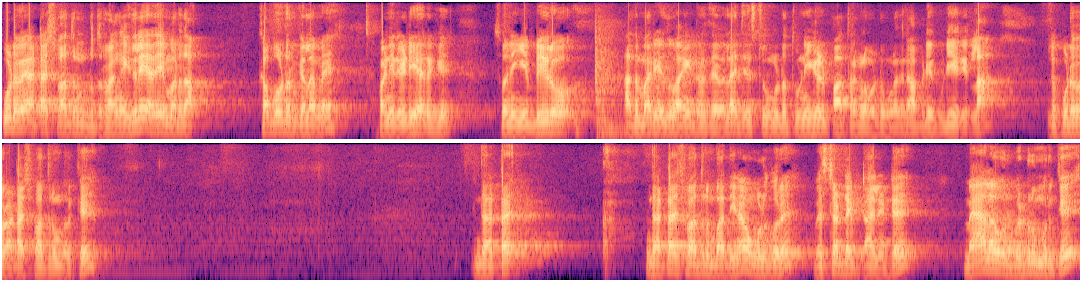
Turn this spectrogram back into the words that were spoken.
கூடவே அட்டாச் பாத்ரூம் கொடுத்துட்றாங்க. இதுலேயும் அதே மாதிரி தான் கபோர்டு ஒர்க் எல்லாமே பண்ணி ரெடியாக இருக்குது ஸோ நீங்கள் பீரோ அந்த மாதிரி எதுவும் வாங்கிட்டு வர தேவையில்ல. ஜஸ்ட் உங்களோட துணிகள் பாத்திரங்களை மட்டும் உங்களுக்கு அப்படியே குடியேறிடலாம். இல்லை கூட ஒரு அட்டாச் பாத்ரூம் இருக்குது இந்த அட்ட இந்த அட்டாச் பாத்ரூம் பார்த்தீங்கன்னா உங்களுக்கு ஒரு வெஸ்டர்ன் டைப் டாய்லெட்டு மேலே ஒரு பெட்ரூம் இருக்குது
